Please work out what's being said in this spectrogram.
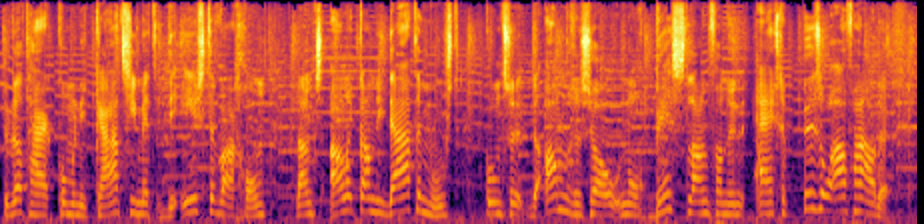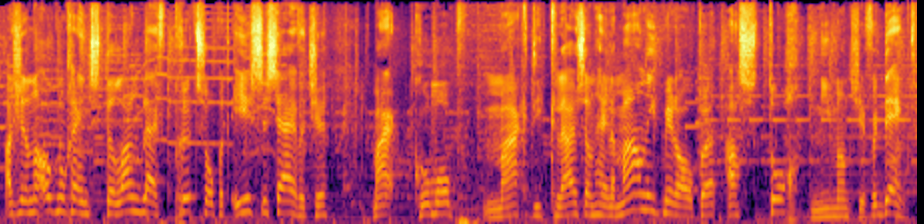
Doordat haar communicatie met de eerste wagon langs alle kandidaten moest, kon ze de anderen zo nog best lang van hun eigen puzzel afhouden. Als je dan ook nog eens te lang blijft prutsen op het eerste cijfertje. Maar kom op, maak die kluis dan helemaal niet meer open als toch niemand je verdenkt.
